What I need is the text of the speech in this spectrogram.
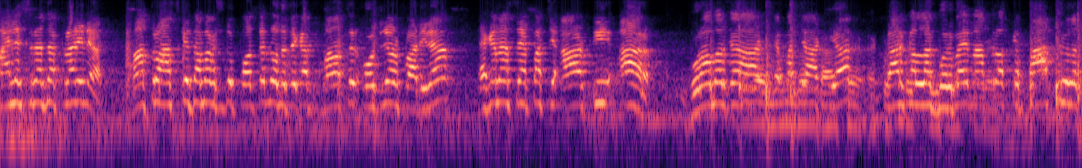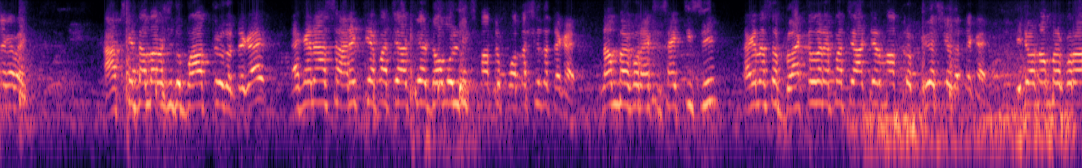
মাইলেজ রাজা প্লারিনা মাত্র আজকে দাম আছে শুধু পঞ্চান্ন হাজার টাকা বাংলাদেশের অরিজিনাল প্লারিনা এখানে আছে অ্যাপাচি আর টি আর ঘোড়া মার্কা অ্যাপাচি আর টি আর কার কার লাগবে ভাই? মাত্র আজকে বাহাত্তর হাজার টাকা ভাই। আজকে দাম আছে শুধু বাহাত্তর হাজার টাকায়। এখানে আছে আরেকটি Apache R T R double disc মাত্র পঁচাশি হাজার টাকায়। নাম্বার করা একশো ষাট সিসি এখানে আছে ব্ল্যাক কালার অ্যাপাচি আর মাত্র বিরাশি হাজার টাকায়। এটাও নাম্বার করা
